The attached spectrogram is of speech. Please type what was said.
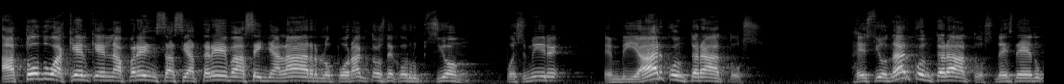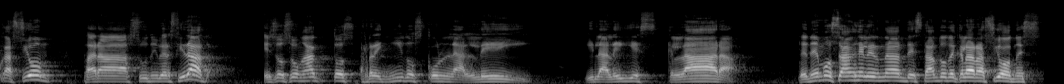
a todo aquel que en la prensa se atreva a señalarlo por actos de corrupción. Pues mire, enviar contratos, gestionar contratos desde educación para su universidad, esos son actos reñidos con la ley. Y la ley es clara. Tenemos a Ángel Hernández dando declaraciones,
